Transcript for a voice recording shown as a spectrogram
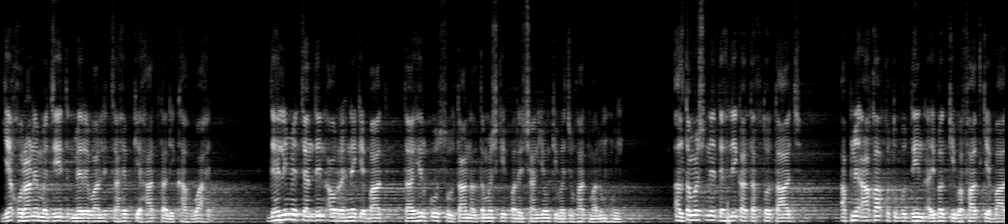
یہ قرآن مجید میرے والد صاحب کے ہاتھ کا لکھا ہوا ہے۔ دہلی میں چند دن اور رہنے کے بعد طاہر کو سلطان التمش کی پریشانیوں کی وجوہات معلوم ہوئی۔ التمش نے دہلی کا تخت و تاج، اپنے آقا قطب الدین ایبک کی وفات کے بعد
